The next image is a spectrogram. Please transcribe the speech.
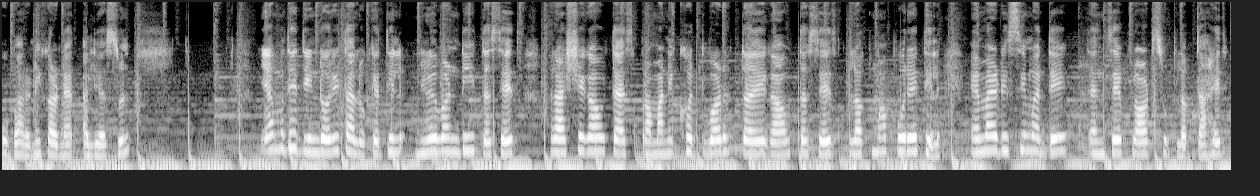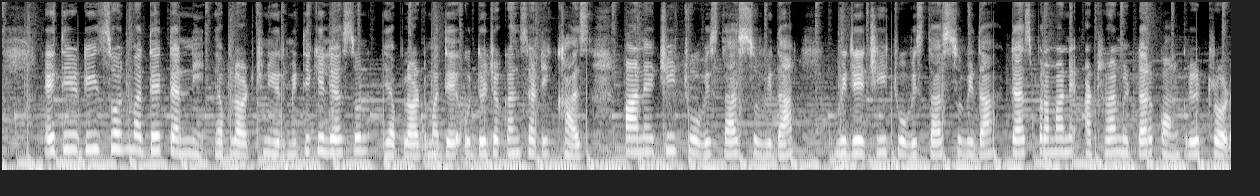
उभारणी करण्यात आली असून यामध्ये दिंडोरी तालुक्यातील निळवंडी तसेच राशेगाव त्याचप्रमाणे खतवड तळेगाव तसेच लखमापूर येथील एम आय डी सीमध्ये त्यांचे प्लॉट्स उपलब्ध आहेत. येथे डी झोनमध्ये त्यांनी या प्लॉटची निर्मिती केली असून या प्लॉटमध्ये उद्योजकांसाठी खास पाण्याची चोवीस तास सुविधा विजेची चोवीस तास सुविधा त्याचप्रमाणे अठरा मीटर कॉन्क्रीट रोड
